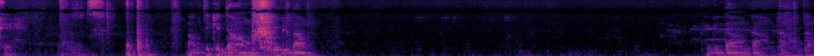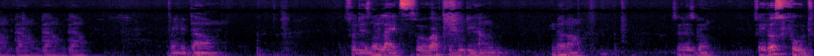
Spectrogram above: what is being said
Okay that's it. Now take it down bring it down bring it down down down down down down down bring it down so there's no lights so we have to do the hand you know now. So let's go. So you just fold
